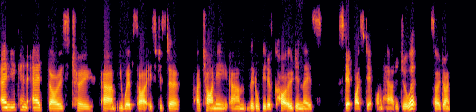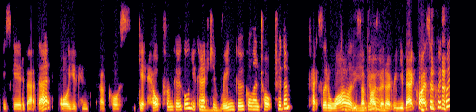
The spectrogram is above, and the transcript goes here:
And you can add those to um, your website. It's just a, a tiny um, little bit of code and there's step by step on how to do it. So don't be scared about that. Or you can, of course, get help from Google. You can actually mm-hmm. ring Google and talk to them takes a little while, and sometimes they don't ring you back quite so quickly.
